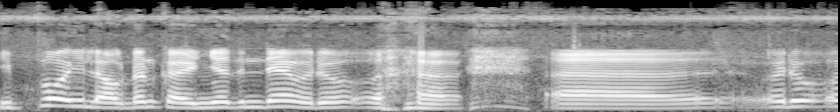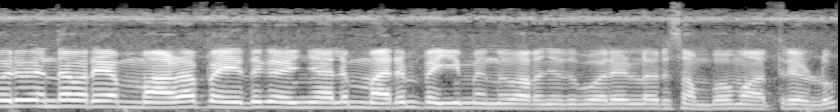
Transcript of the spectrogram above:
ഇപ്പോൾ ഈ ലോക്ക്ഡൗൺ കഴിഞ്ഞതിന്റെ ഒരു ഒരു ഒരു എന്താ പറയുക മഴ പെയ്ത് കഴിഞ്ഞാലും മരം പെയ്യും എന്ന് പറഞ്ഞതുപോലെയുള്ള ഒരു സംഭവം മാത്രമേ ഉള്ളൂ.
